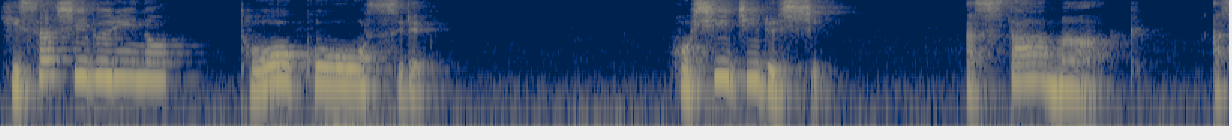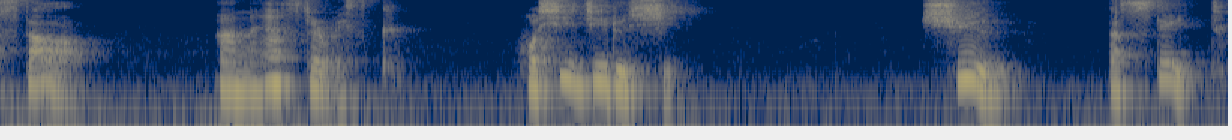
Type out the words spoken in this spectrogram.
久しぶりの投稿をする星印 a star mark a star an asterisk 星印州 a state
